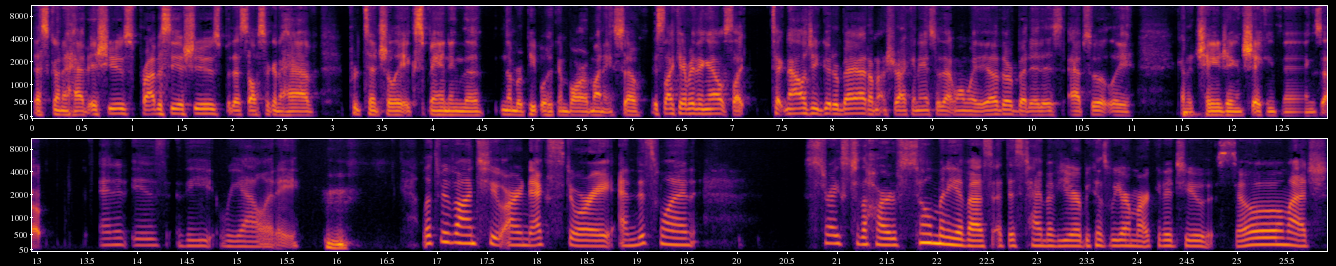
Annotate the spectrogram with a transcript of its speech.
that's going to have issues, privacy issues, but that's also going to have potentially expanding the number of people who can borrow money. So it's like everything else, like technology good or bad i'm not sure i can answer that one way or the other but it is absolutely kind of changing and shaking things up and it is the reality mm-hmm. let's move on to our next story and this one strikes to the heart of so many of us at this time of year because we are marketed to so much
